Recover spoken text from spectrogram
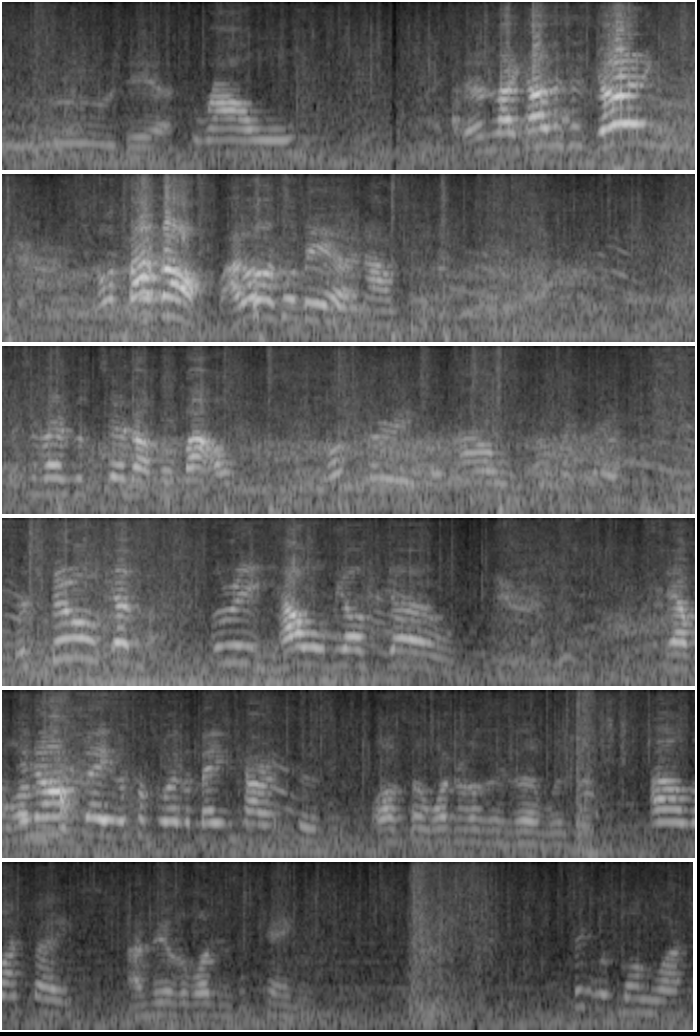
Oh dear. Growl. I don't like how this is going. Back off! I got a Turn spear. out. It's a very good turn out for battle. Not very good. Ow. Ow, my There's two against three. How will the odds go? Yeah, one. In our favour because we're the main characters. Also, one of us is a wizard, Ow, my face. and the other one is a king. I think there's one left.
